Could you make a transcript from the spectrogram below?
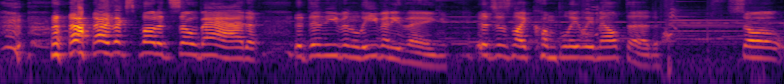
it exploded so bad, it didn't even leave anything. It just, like, completely melted. So,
